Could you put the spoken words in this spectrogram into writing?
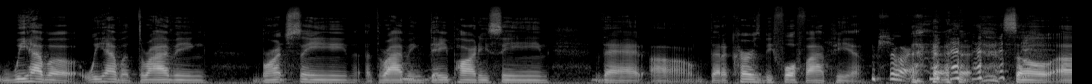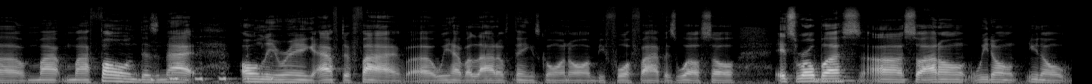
we have a we have a thriving brunch scene, a thriving mm-hmm. day party scene that um, that occurs before 5 p.m. Sure. so uh, my my phone does not only ring after five. Uh, we have a lot of things going on before five as well. So it's robust. Mm-hmm. Uh, so I don't we don't you know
